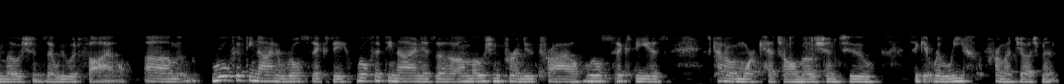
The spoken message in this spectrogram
motions that we would file. Um, Rule 59 and Rule 60. Rule 59 is a, a, motion for a new trial. Rule 60 is, is kind of a more catch-all motion to, to get relief from a judgment.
